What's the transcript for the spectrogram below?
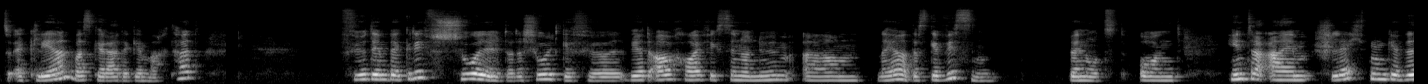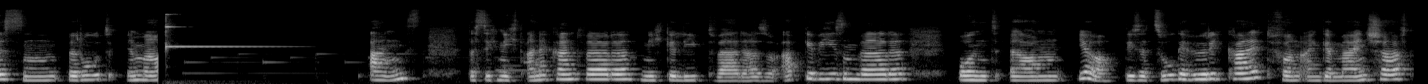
zu erklären, was gerade gemacht hat. Für den Begriff Schuld oder Schuldgefühl wird auch häufig synonym, ähm, naja, das Gewissen benutzt. Und hinter einem schlechten Gewissen beruht immer Angst, dass ich nicht anerkannt werde, nicht geliebt werde, also abgewiesen werde. Und ähm, ja, diese Zugehörigkeit von einer Gemeinschaft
